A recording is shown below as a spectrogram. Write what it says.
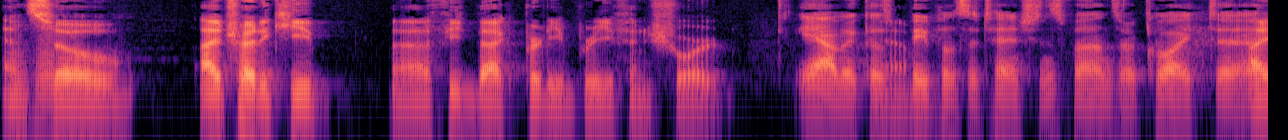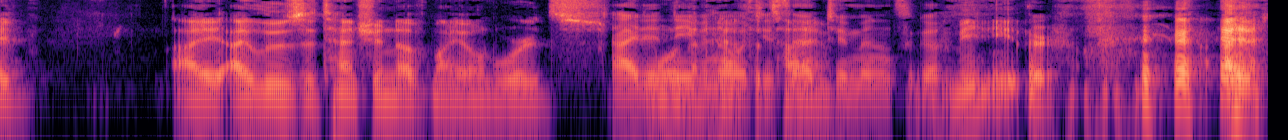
and Mhm. so I try to keep uh, feedback pretty brief and short. Yeah, because Yeah. people's attention spans are quite. Uh, I, I I lose attention of my own words. I didn't more even than know what you time. said two minutes ago. Me neither. I-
